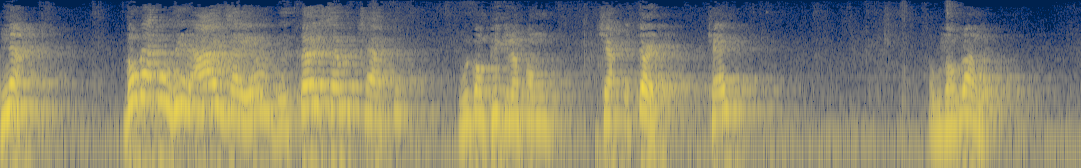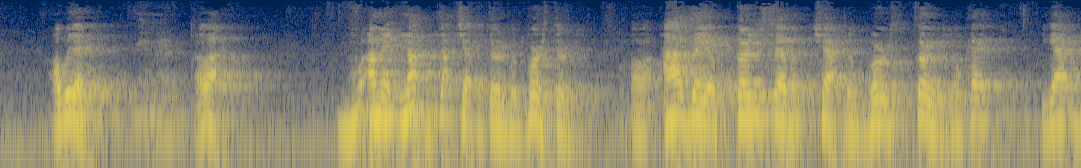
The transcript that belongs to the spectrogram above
Now, go back over here to Isaiah, the 37th chapter. We're going to pick it up on chapter 30. Okay? Are we're going to run with it? Are we there? All right. I mean, not, not chapter 30, but verse 30. Uh, Isaiah 37th chapter, verse 30. Okay? You got me?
